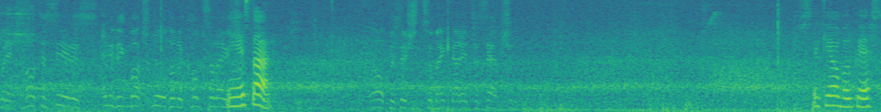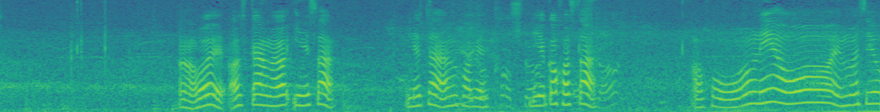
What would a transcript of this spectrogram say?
but it's hard to see it as anything much more than a อิน consolation. เนสตา Well positioned to make that interception. เซเกียลเบอร์เกสอ้าวเฮ้ยออสการ์มาแล้วอินเนสตาอินเนสตาข้างขวาเป็น Costa. Diego Costa. Oscar. โอ้โห นี่โอ้ยมาซิล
